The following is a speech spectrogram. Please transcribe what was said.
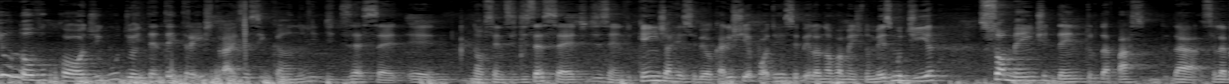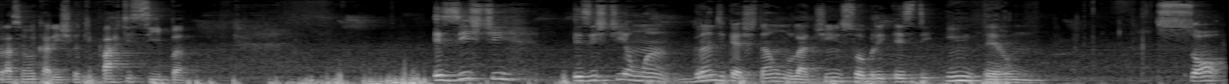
E o novo código de 83 traz esse cânone de 17, eh, 917, dizendo quem já recebeu a Eucaristia pode recebê-la novamente no mesmo dia, somente dentro da, parte, da celebração eucarística que participa. Existe, existia uma grande questão no latim sobre este interum. Só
